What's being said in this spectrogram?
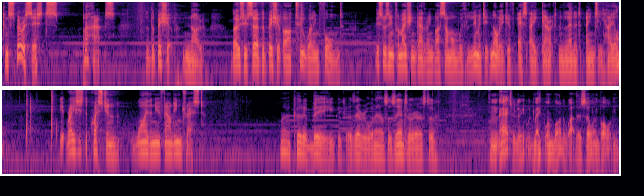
Conspiracists? Perhaps. The bishop? No. Those who serve the bishop are too well informed. This was information gathering by someone with limited knowledge of S.A. Garrett and Leonard Ainsley Hale. It raises the question why the newfound interest? Well, could it be because everyone else is interested? Naturally, it would make one wonder why they're so important.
